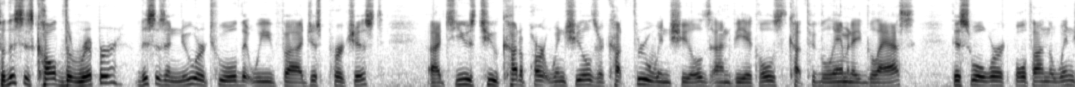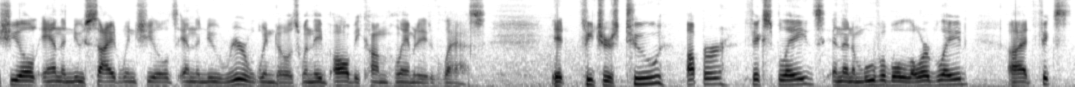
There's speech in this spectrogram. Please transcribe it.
So this is called the Ripper. This is a newer tool that we've uh, just purchased. Uh, it's used to cut apart windshields or cut through windshields on vehicles, cut through the laminated glass. This will work both on the windshield and the new side windshields and the new rear windows when they all become laminated glass. It features two upper fixed blades and then a movable lower blade. Uh, it fix,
